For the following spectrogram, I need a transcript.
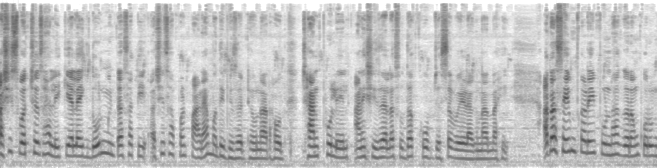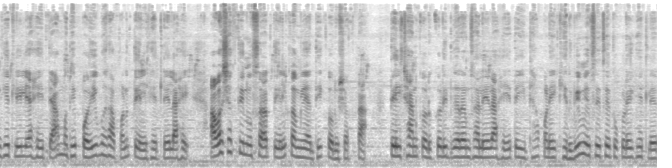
अशी स्वच्छ झाली की याला एक दोन मिनटासाठी अशीच आपण पाण्यामध्ये भिजत ठेवणार आहोत. छान फुलेल आणि शिजायलासुद्धा खूप जास्त वेळ लागणार नाही. आता सेम कढई पुन्हा गरम करून घेतलेली आहे. त्यामध्ये पळीभर आपण तेल घेतलेलं आहे. आवश्यकतेनुसार तेल कमी अधिक करू शकता. तेल छान कडकडीत गरम झालेलं आहे. ते इथे आपण एक हिरवी मिरचीचे तुकडे घेतलेत.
